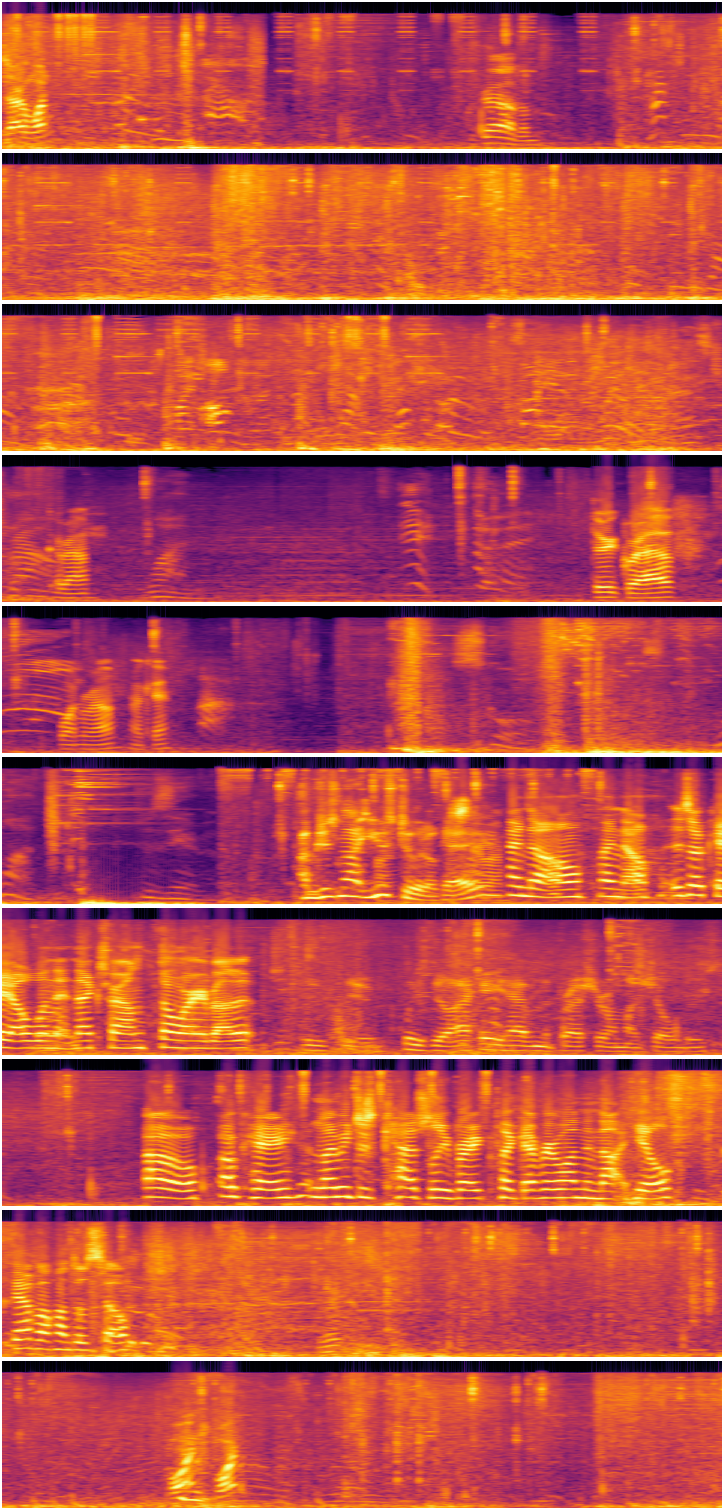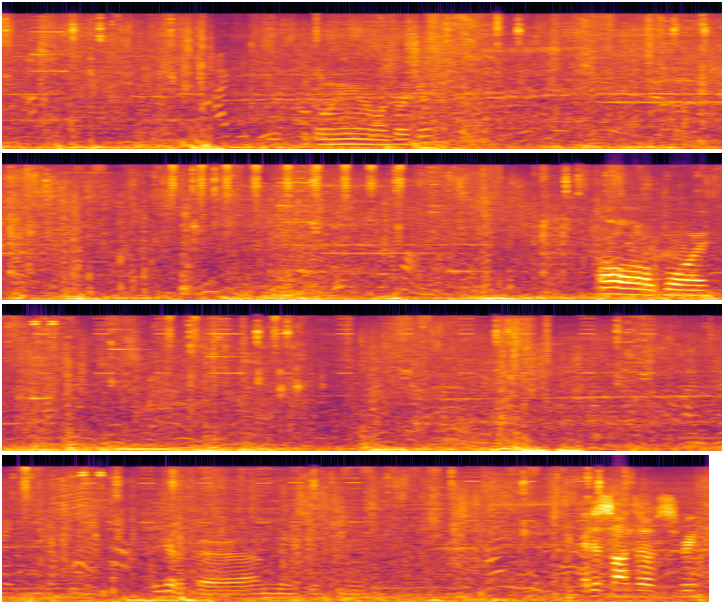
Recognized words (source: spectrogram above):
Zarya one. Grab him. Last round. Go round. One. Three grab. One round. Okay. Score. One to zero. I'm just not used to it, okay? I know, I know. It's okay, I'll win it next round. Don't worry about it. Please do. Please do. I hate having the pressure on my shoulders. Oh, okay. Let me just casually right click everyone and not heal. They have a Hanzo still. Point. Point. Going in one second. Oh boy. We got a fair. I'm gonna switch to me. I just Hanzo. Spree.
